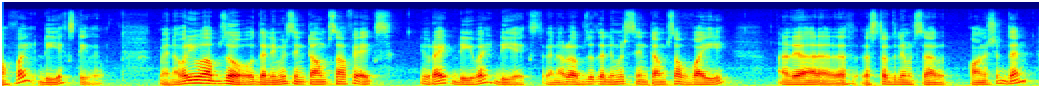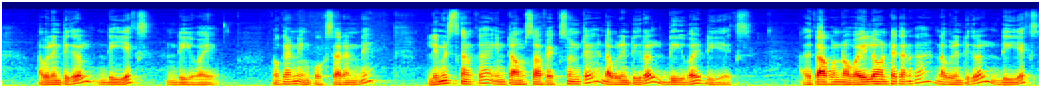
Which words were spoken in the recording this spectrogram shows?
of y dx dy whenever you observe the limits in terms of x you write dy dx whenever you observe the limits in terms of y and uh, rest of the limits are constant then double integral dx dy okay అండి ఇంకొకసారి అండి లిమిట్స్ కనుక ఇన్ టర్మ్స్ ఆఫ్ ఎక్స్ ఉంటే డబుల్ ఇంటిగ్రల్ డివై డిఎక్స్ అది కాకుండా వైలో ఉంటే కనుక double integral dx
